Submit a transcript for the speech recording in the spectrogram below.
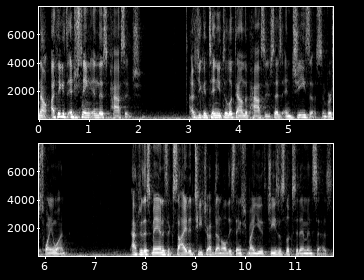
Now, I think it's interesting in this passage, as you continue to look down the passage, it says, And Jesus, in verse 21, after this man is excited, Teacher, I've done all these things for my youth, Jesus looks at him and says,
